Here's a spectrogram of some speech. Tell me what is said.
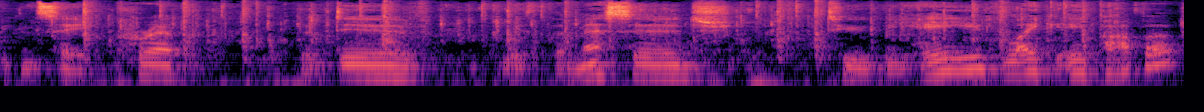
You can say prep the div with the message to behave like a pop-up.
